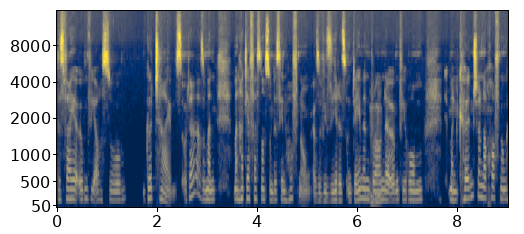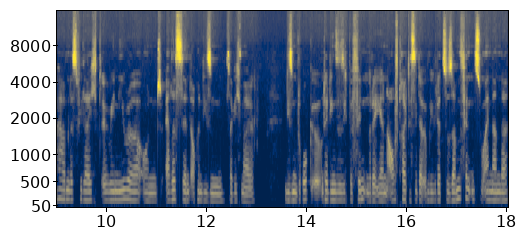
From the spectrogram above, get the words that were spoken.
das war ja irgendwie auch so Good Times, oder? Also man, man hat ja fast noch so ein bisschen Hoffnung. Also Viserys und Damon mhm. Brown da irgendwie rum. Man könnte noch Hoffnung haben, dass vielleicht äh, Rhaenyra und Alicent auch in diesem, sag ich mal, in diesem Druck, äh, unter dem sie sich befinden oder ihren Auftrag, dass sie da irgendwie wieder zusammenfinden zueinander.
